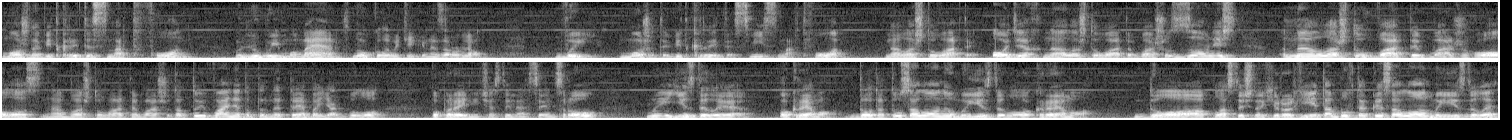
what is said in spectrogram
можна відкрити смартфон в будь-який момент, ну, коли ви тільки не за рулем. Ви можете відкрити свій смартфон, налаштувати одяг, налаштувати вашу зовність, налаштувати ваш голос, налаштувати ваше татуювання. Тобто не треба, як було попередніх частинах Saints Row. Ми їздили окремо до тату салону, ми їздили окремо до пластичної хірургії, там був такий салон, ми їздили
